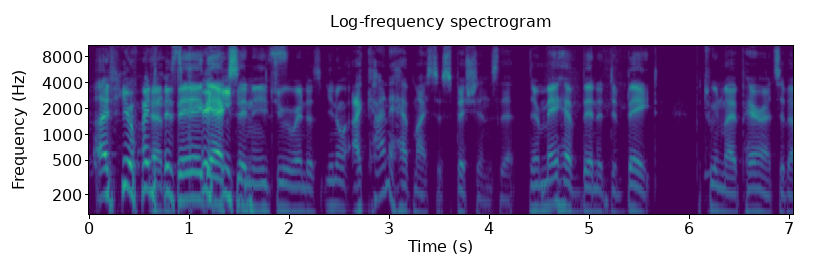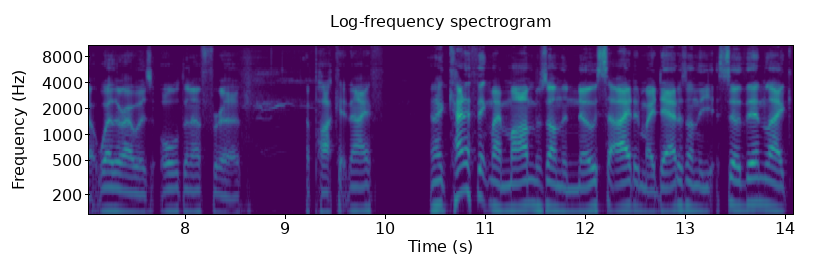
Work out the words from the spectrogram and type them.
on your window. A big X in each of your windows. You know, I kind of have my suspicions that there may have been a debate between my parents about whether I was old enough for a, a pocket knife. And I kind of think my mom was on the no side and my dad was on the. So then, like,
